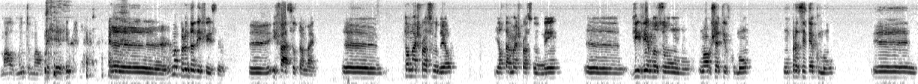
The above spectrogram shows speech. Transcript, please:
Mal, muito mal. uh, uma pergunta difícil uh, e fácil também. Estou mais próximo dele, ele está mais próximo de mim uh, vivemos um, um objetivo comum, um prazer comum. Uh,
